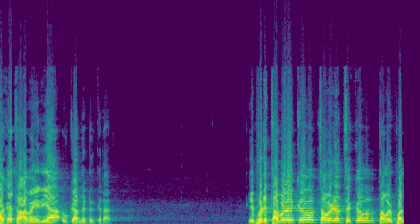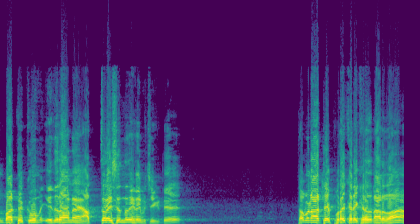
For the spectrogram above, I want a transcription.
பக்கத்தில் அமைதியாக உட்கார்ந்துட்டு இருக்கிறார். இப்படி தமிழுக்கும் தமிழத்துக்கும் தமிழ் பண்பாட்டுக்கும் எதிரான அத்தனை சிந்தனைகளை வச்சுக்கிட்டு தமிழ்நாட்டை புறக்கணிக்கிறதுனால தான்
